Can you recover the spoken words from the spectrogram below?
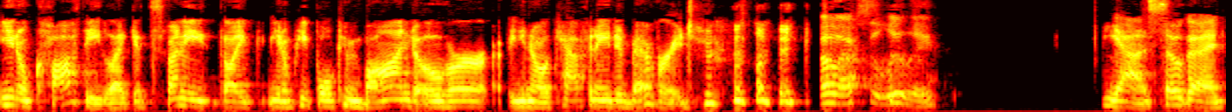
you know, coffee. Like it's funny, like, you know, people can bond over, you know, a caffeinated beverage. like, oh, absolutely. Yeah, so good.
